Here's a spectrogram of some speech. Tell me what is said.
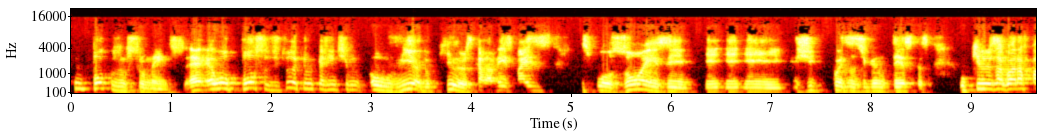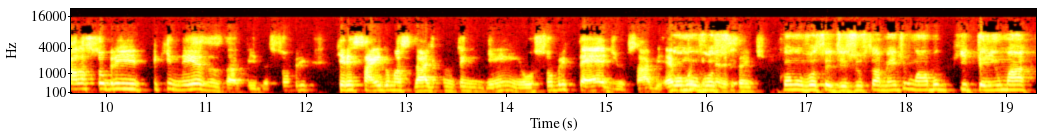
com poucos instrumentos. É, é, o oposto de tudo aquilo que a gente ouvia do Killers, cada vez mais explosões e, e, e, e, coisas gigantescas. O Killers agora fala sobre pequenezas da vida, sobre querer sair de uma cidade que não tem ninguém, ou sobre tédio, sabe? É como muito você, interessante. Como você disse, justamente um álbum que tem uma,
